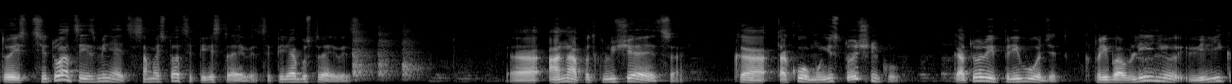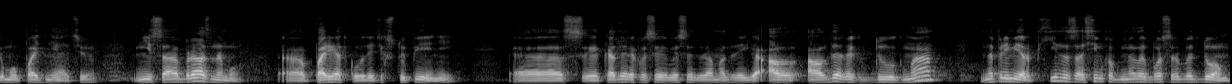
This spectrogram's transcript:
То есть ситуация изменяется, сама ситуация перестраивается, переобустраивается. Э, она подключается к такому источнику, который приводит к прибавлению, великому поднятию, несообразному э, порядку вот этих ступеней, э, с кадерах веседра амадрейга алдерах дугма, например, пхина сасимха бмелых босрвы дом,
